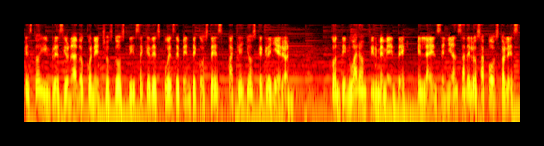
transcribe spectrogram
Estoy impresionado con Hechos 2 dice que después de Pentecostés, aquellos que creyeron continuaron firmemente en la enseñanza de los apóstoles.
